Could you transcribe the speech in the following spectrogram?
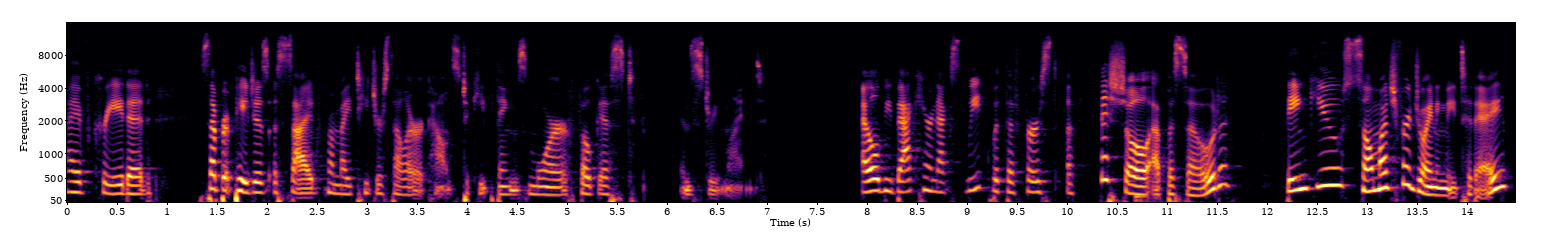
I have created separate pages aside from my teacher seller accounts to keep things more focused and streamlined. I will be back here next week with the first official episode. Thank you so much for joining me today.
